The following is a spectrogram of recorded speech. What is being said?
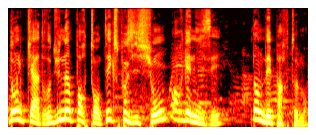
dans le cadre d'une importante exposition organisée dans le département.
